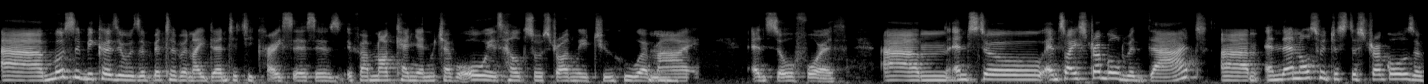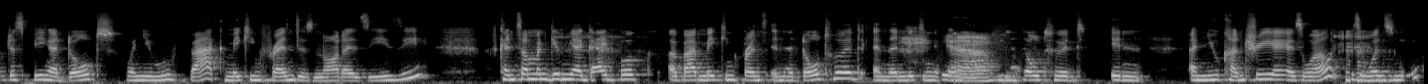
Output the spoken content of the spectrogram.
Uh, mostly because it was a bit of an identity crisis. Is if I'm not Kenyan, which I've always held so strongly to, who am mm. I? And so forth. Um, and so and so I struggled with that, um, and then also just the struggles of just being adult when you move back. Making friends is not as easy. Can someone give me a guidebook about making friends in adulthood and then making a yeah. in adulthood in a new country as well because mm-hmm. it was new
